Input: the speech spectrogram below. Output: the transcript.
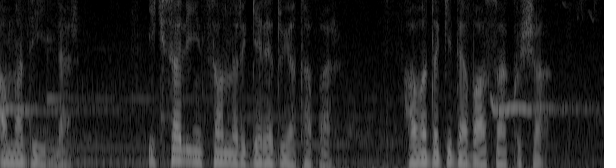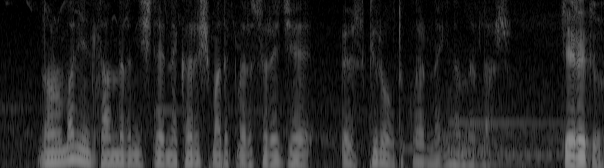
Ama değiller. İksali insanları Geredu'ya tapar. Havadaki devasa kuşa. Normal insanların işlerine karışmadıkları sürece özgür olduklarına inanırlar. Geredu.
